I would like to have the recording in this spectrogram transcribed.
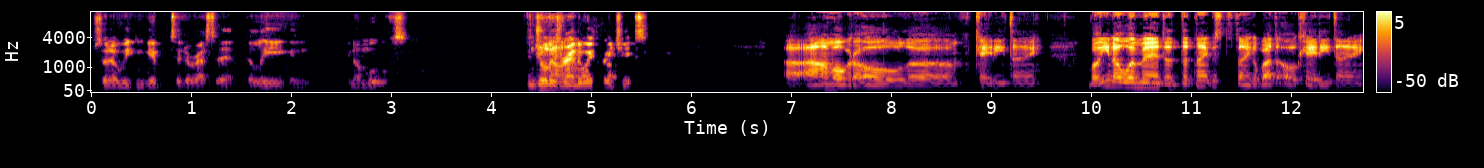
so that we can get to the rest of the, the league and you know moves. And Julius ran away free cheeks. Uh, I'm over the whole uh, KD thing, but you know what, man? The, the thing, the thing about the whole KD thing,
